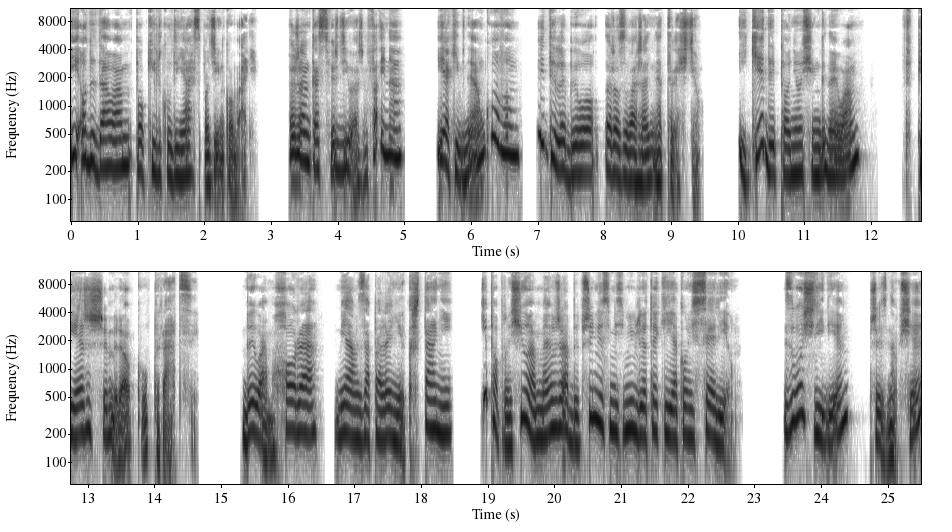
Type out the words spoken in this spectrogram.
i oddałam po kilku dniach z podziękowaniem. Koleżanka stwierdziła, że fajna, ja kiwnęłam głową i tyle było rozważań nad treścią. I kiedy po nią sięgnęłam? W pierwszym roku pracy. Byłam chora, miałam zapalenie krtani i poprosiłam męża, aby przyniósł mi z biblioteki jakąś serię. Złośliwie, przyznał się,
